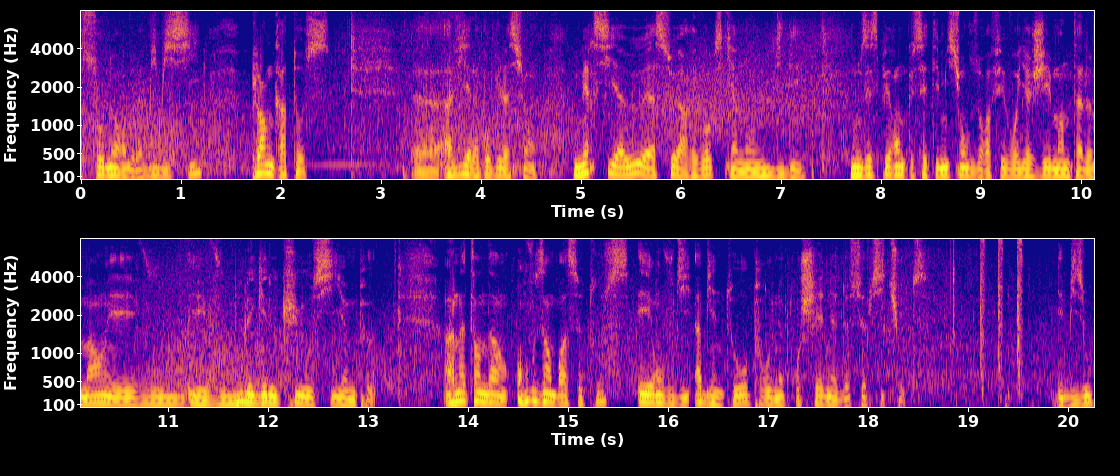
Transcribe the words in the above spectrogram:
sonore de la BBC, Plan Gratos. Euh, avis à la population. Merci à eux et à ceux à Revox qui en ont eu l'idée. Nous espérons que cette émission vous aura fait voyager mentalement et vous, vous bouléguer le cul aussi un peu. En attendant, on vous embrasse tous et on vous dit à bientôt pour une prochaine de Substitute. Des bisous.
